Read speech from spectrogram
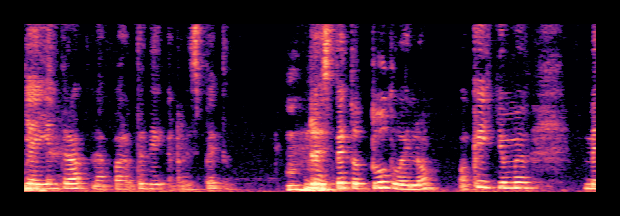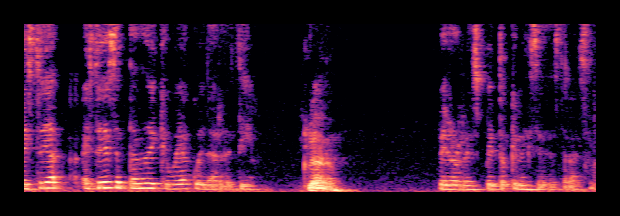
y ahí entra la parte de respeto. Respeto tu duelo. Ok, yo me, me estoy, estoy aceptando de que voy a cuidar de ti. Claro. Pero respeto que necesites estar así.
